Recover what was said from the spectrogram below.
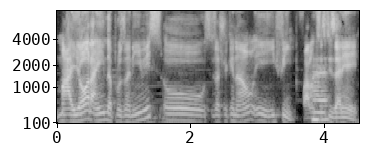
maior ainda para os animes? Ou vocês acham que não? E, enfim, falam o que É. vocês quiserem aí.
